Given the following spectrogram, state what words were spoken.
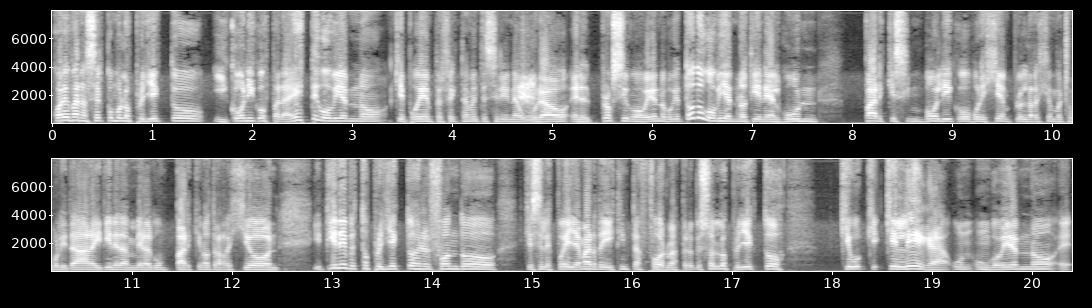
cuáles van a ser como los proyectos icónicos para este gobierno que pueden perfectamente ser inaugurados en el próximo gobierno? Porque todo gobierno tiene algún parque simbólico, por ejemplo, en la región metropolitana y tiene también algún parque en otra región y tiene estos proyectos en el fondo que se les puede llamar de distintas formas, pero que son los proyectos que, lega un, gobierno eh,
